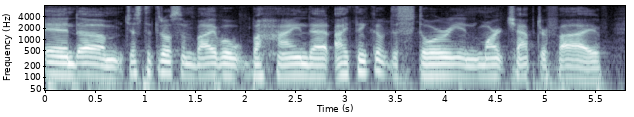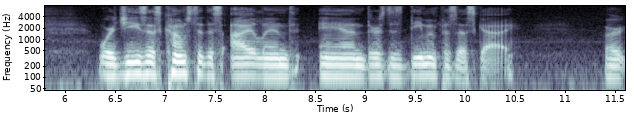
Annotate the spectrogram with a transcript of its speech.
And um, just to throw some Bible behind that, I think of the story in Mark chapter 5 where Jesus comes to this island and there's this demon possessed guy. Or,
